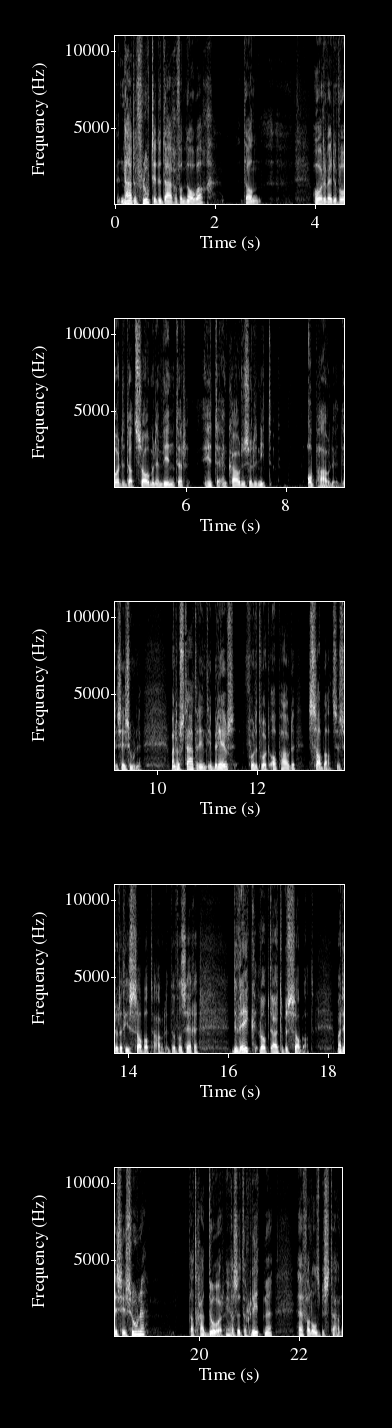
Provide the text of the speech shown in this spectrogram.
na de vloed in de dagen van Noach... dan horen wij de woorden dat zomer en winter... hitte en koude zullen niet ophouden, de seizoenen. Maar dan staat er in het Hebreeuws voor het woord ophouden... sabbat. Ze zullen geen sabbat houden. Dat wil zeggen, de week loopt uit op een sabbat. Maar de seizoenen, dat gaat door. Dat is het ritme hè, van ons bestaan.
